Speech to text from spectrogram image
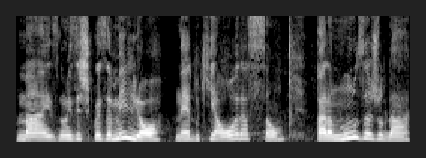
mas não existe coisa melhor né, do que a oração para nos ajudar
